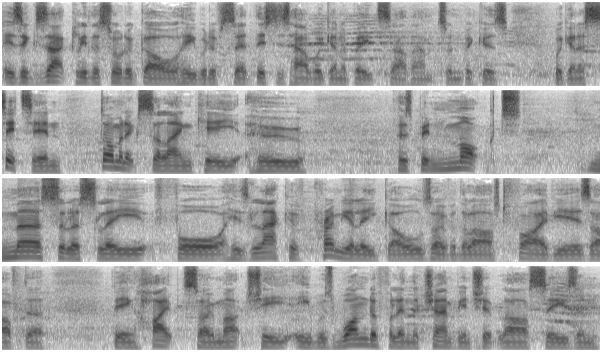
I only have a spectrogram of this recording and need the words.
is exactly the sort of goal he would have said, This is how we're going to beat Southampton because we're going to sit in Dominic Solanke, who has been mocked mercilessly for his lack of Premier League goals over the last five years after being hyped so much. He, he was wonderful in the Championship last season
